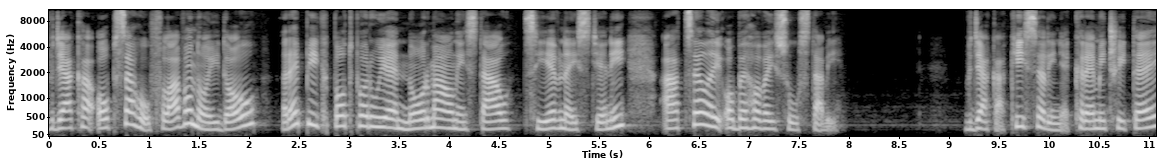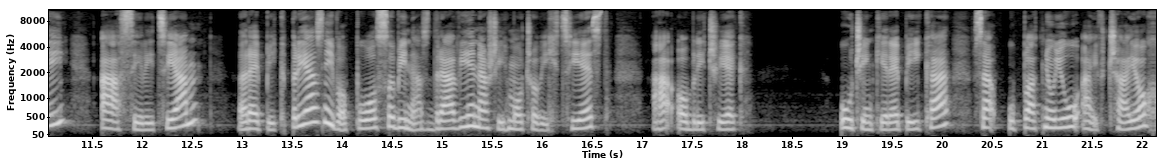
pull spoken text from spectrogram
Vďaka obsahu flavonoidov repík podporuje normálny stav cievnej steny a celej obehovej sústavy. Vďaka kyseline kremičitej a siliciam Repik priaznivo pôsobí na zdravie našich močových ciest a obličiek. Účinky repíka sa uplatňujú aj v čajoch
